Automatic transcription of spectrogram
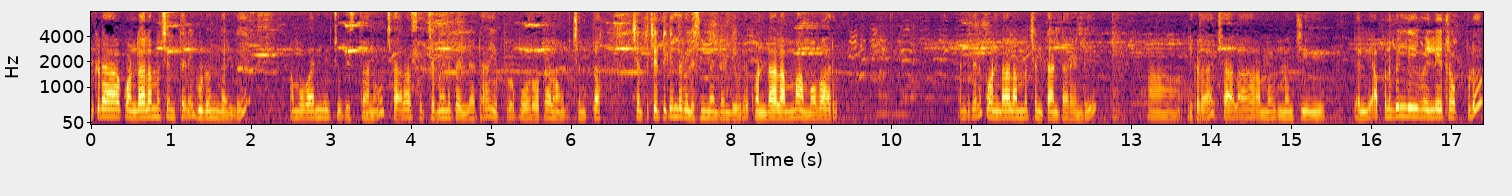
ఇక్కడ కొండాలమ్మ చింతని గుడి ఉందండి. అమ్మవారిని మీకు చూపిస్తాను. చాలా స్వచ్ఛమైన తెల్లట. ఎప్పుడో పూర్వకాలం చింత చింత చెట్టు కింద వెలిసిందంటండి ఇవిడ కొండాలమ్మ అమ్మవారు. అందుకని కొండాలమ్మ చింత అంటారండి. ఇక్కడ చాలా అమ్మ- మంచి తల్లి అప్పనపల్లి వెళ్ళేటప్పుడు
